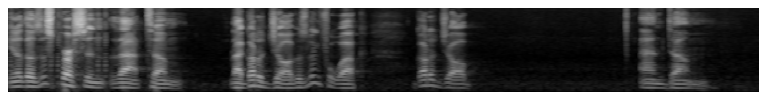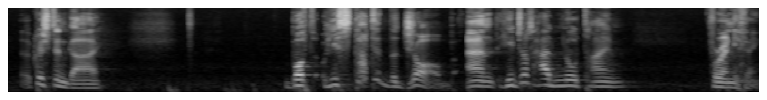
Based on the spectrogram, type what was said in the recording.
You know, there was this person that um, I got a job. He was looking for work, got a job, and um, a Christian guy. But he started the job and he just had no time for anything.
